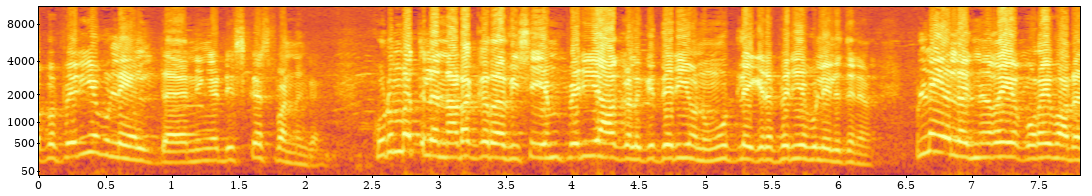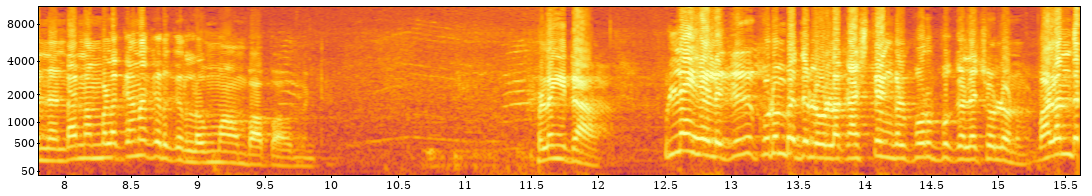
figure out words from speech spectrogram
அப்போ பெரிய பிள்ளைகள்கிட்ட நீங்கள் டிஸ்கஸ் பண்ணுங்க. குடும்பத்தில் நடக்கிற விஷயம் பெரிய ஆட்களுக்கு தெரியணும் வீட்டில் இருக்கிற பெரிய பிள்ளைகளுக்கு தெரியும். பிள்ளைகளில் நிறைய குறைபாடு என்னண்டா? நம்மளை கணக்கு எடுக்கிறல உமாவும் பாப்பாவும் பிள்ளைங்கிட்டா பிள்ளைகளுக்கு குடும்பத்தில் உள்ள கஷ்டங்கள் பொறுப்புகளை சொல்லணும். வளர்ந்த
